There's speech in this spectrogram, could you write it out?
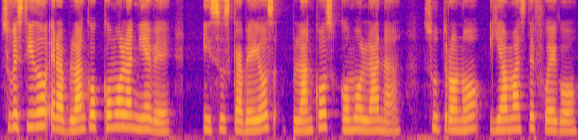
Su vestido era blanco como la nieve, y sus cabellos blancos como lana, su trono llamas de fuego,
